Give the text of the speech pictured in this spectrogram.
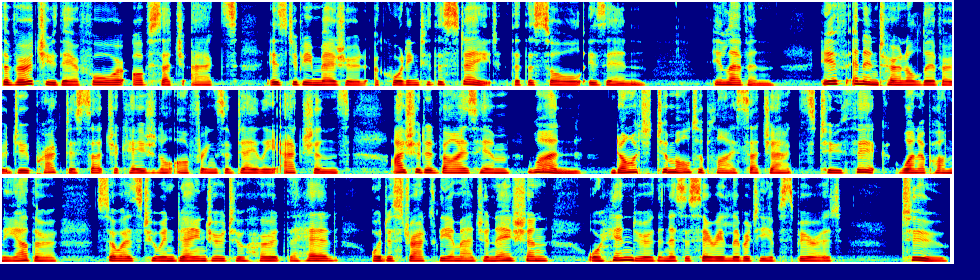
The virtue, therefore, of such acts is to be measured according to the state that the soul is in. 11. If an internal liver do practice such occasional offerings of daily actions, I should advise him 1 not to multiply such acts too thick one upon the other, so as to endanger to hurt the head or distract the imagination or hinder the necessary liberty of spirit. 2.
